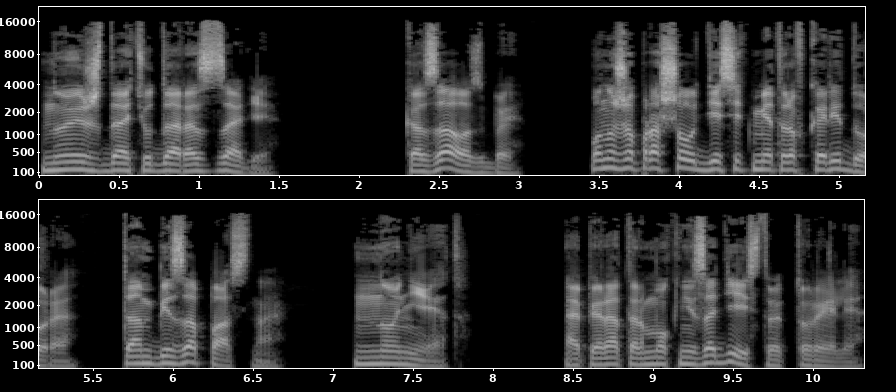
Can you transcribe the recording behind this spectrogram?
но и ждать удара сзади. Казалось бы, он уже прошел 10 метров коридора, там безопасно. Но нет. Оператор мог не задействовать турели,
